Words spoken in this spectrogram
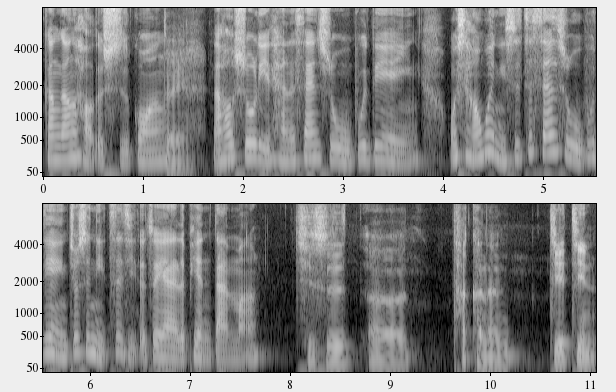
刚刚好的时光》。对。然后书里谈了三十五部电影。我想要问你是这三十五部电影就是你自己的最爱的片单吗？其实，呃，它可能接近，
